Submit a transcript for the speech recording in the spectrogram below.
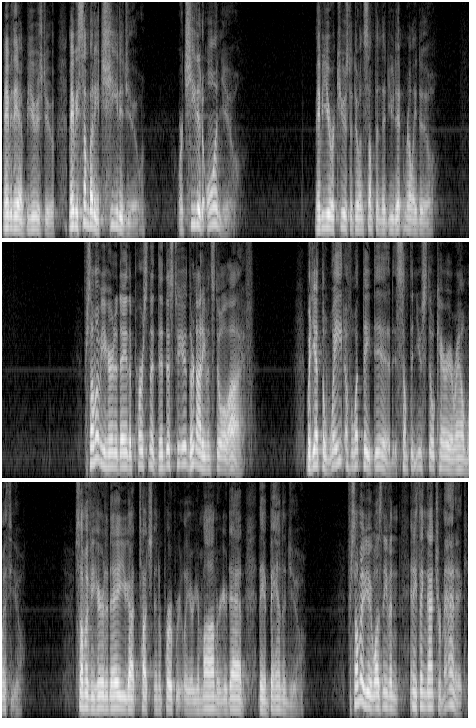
maybe they abused you. Maybe somebody cheated you or cheated on you. Maybe you were accused of doing something that you didn't really do. For some of you here today, the person that did this to you, they're not even still alive. But yet, the weight of what they did is something you still carry around with you. Some of you here today, you got touched inappropriately, or your mom or your dad, they abandoned you. For some of you, it wasn't even anything that dramatic.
